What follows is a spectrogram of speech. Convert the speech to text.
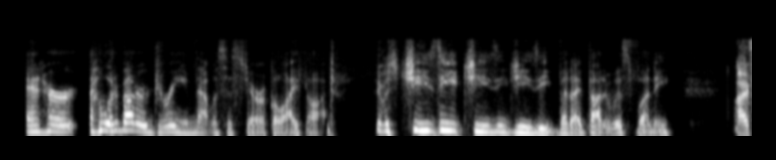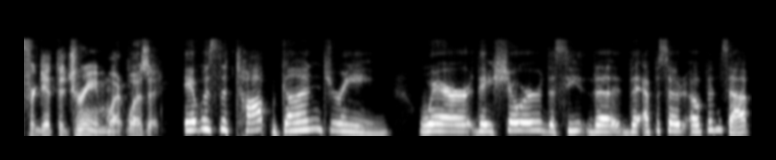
and her? What about her dream? That was hysterical, I thought. It was cheesy, cheesy, cheesy, but I thought it was funny. I forget the dream. What was it? It was the Top Gun dream where they show her the the the episode opens up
